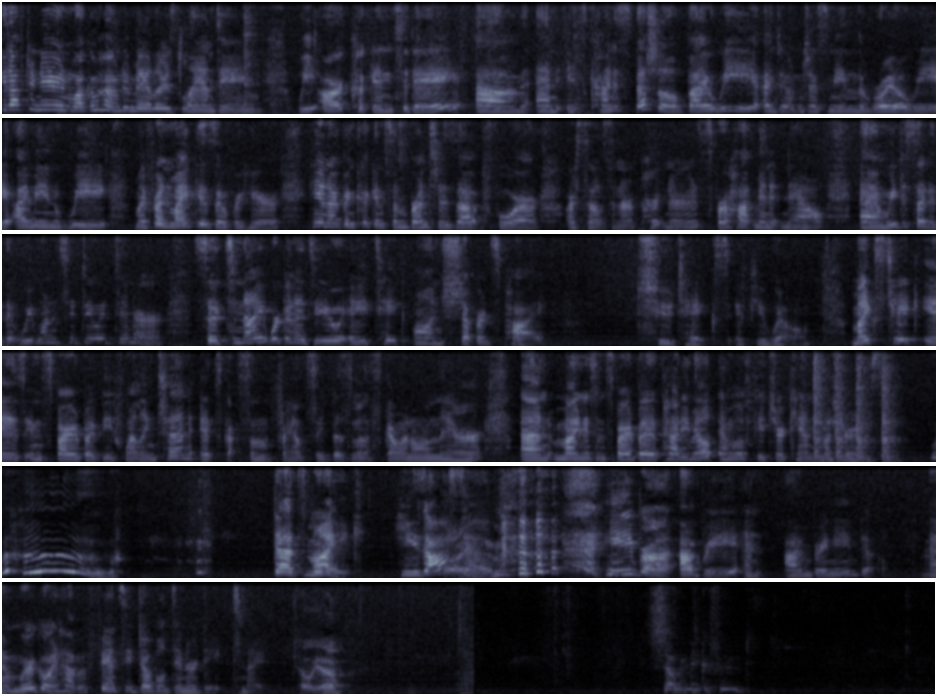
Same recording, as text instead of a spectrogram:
Good afternoon. Welcome home to Mailer's Landing. We are cooking today, um, and it's kind of special. By we, I don't just mean the royal we, I mean we. My friend Mike is over here. He and I have been cooking some brunches up for ourselves and our partners for a hot minute now, and we decided that we wanted to do a dinner. So tonight we're gonna do a take on shepherd's pie two takes, if you will. Mike's take is inspired by beef Wellington. It's got some fancy business going on there. And mine is inspired by a patty melt and will feature canned mushrooms. Woohoo! That's Mike. He's awesome. he brought Aubrey and I'm bringing Bill. Mm -hmm. And we're going to have a fancy double dinner date tonight. Hell yeah. Shall we make a food?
